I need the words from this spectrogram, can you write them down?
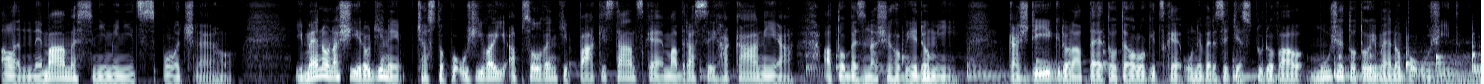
ale nemáme s nimi nic společného. Jméno naší rodiny často používají absolventi pákistánské madrasy Hakánia, a to bez našeho vědomí. Každý, kdo na této teologické univerzitě studoval, může toto jméno použít.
